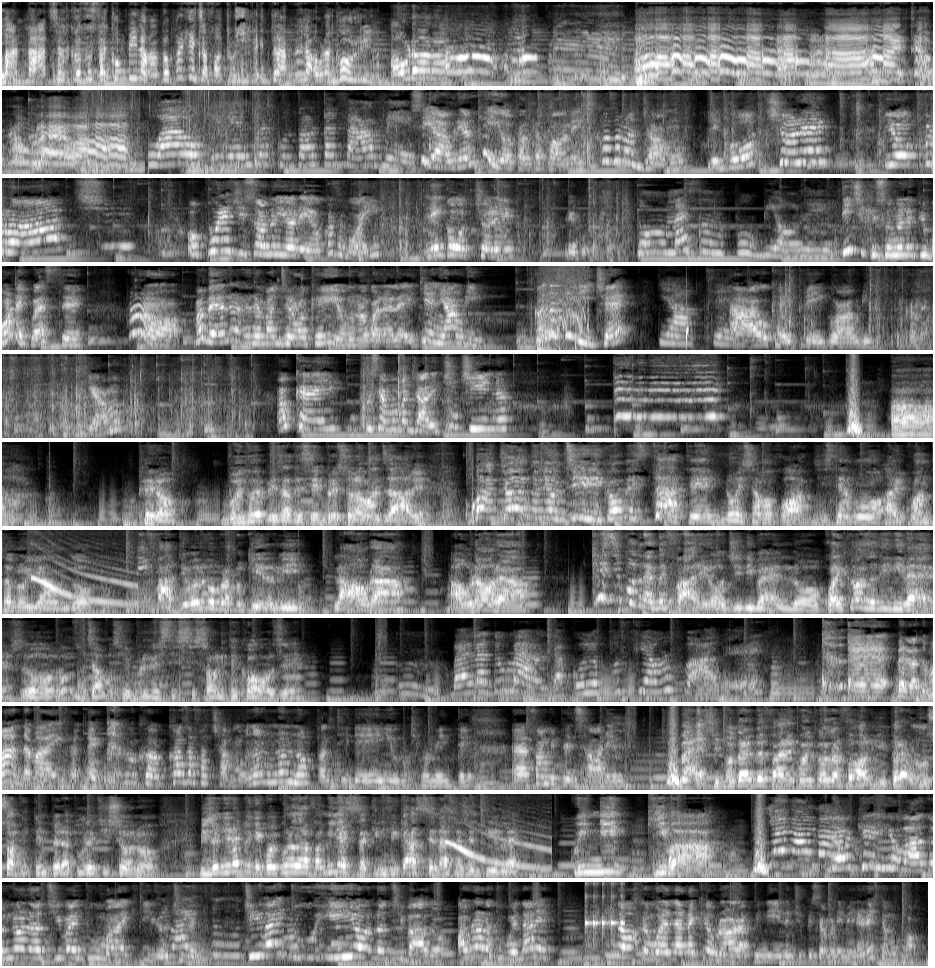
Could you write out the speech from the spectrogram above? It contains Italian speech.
Mannaggia, cosa sta combinando? Perché ci ha fatto uscire entrambi? Laura, corri! Aurora! Apri! Laura! C'è un problema! Wow, che venga con tanta fame. Sì, Auri, anche io ho tanta fame. Che cosa mangiamo? Le gocciole? Gli abbracci? Oppure ci sono gli oreo? Cosa vuoi? Le gocciole. Le gocciole. Per me sono un po' buone. Dici che sono le più buone queste? Ah, vabbè, allora ne mangerò anche io una uguale a lei. Tieni, Auri. Cosa si dice? Grazie. Ah, ok, prego, Auri. Tocca a me. Vediamo. Ok, possiamo mangiare cin cin. Ah, però, voi due pensate sempre solo a mangiare. Buongiorno leoncini, come state? Noi siamo qua, ci stiamo alquanto annoiando. Infatti, volevo proprio chiedervi, Laura, Aurora, che si potrebbe fare oggi di bello? Qualcosa di diverso? Non facciamo sempre le stesse solite cose. Bella domanda, Mike. Eh, co- co- cosa facciamo? Non, non ho tante idee io ultimamente. Eh, fammi pensare. Beh, si potrebbe fare qualcosa fuori, però non so che temperature ci sono. Bisognerebbe che qualcuno della famiglia si sacrificasse e andasse a sentirle. Quindi, chi va? No, che io vado. No, no, ci vai tu, Mike. Dillo. Ci vai tu. Ci vai tu, io non ci vado. Aurora, tu vuoi andare? No, non vuole andare neanche Aurora, quindi non ci pensiamo nemmeno. Noi stiamo qua.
